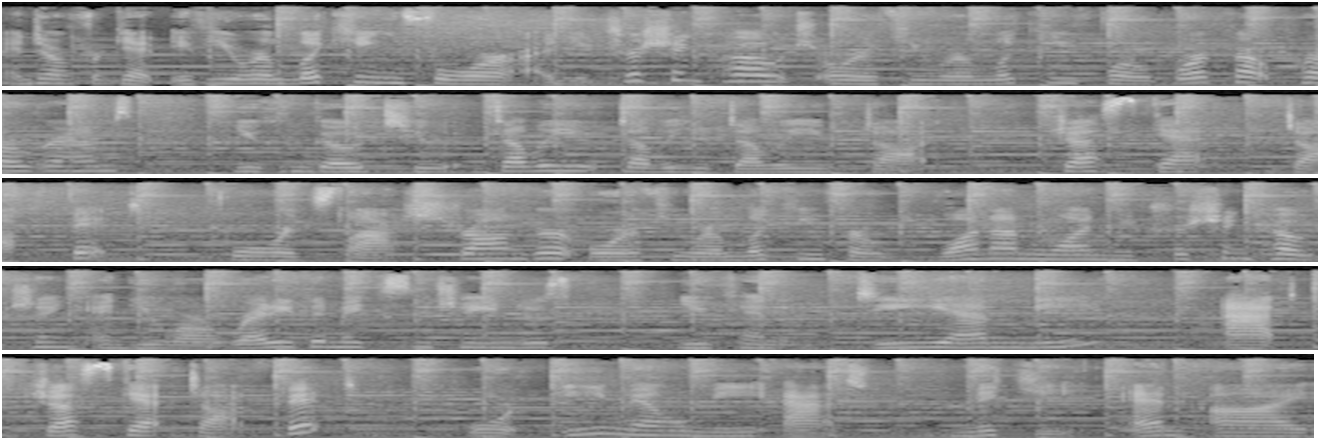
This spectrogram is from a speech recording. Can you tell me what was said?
And don't forget, if you are looking for a nutrition coach or if you are looking for workout programs, you can go to www.justget.fit forward slash stronger. Or if you are looking for one on one nutrition coaching and you are ready to make some changes, you can DM me at justget.fit or email me at Nikki, N I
